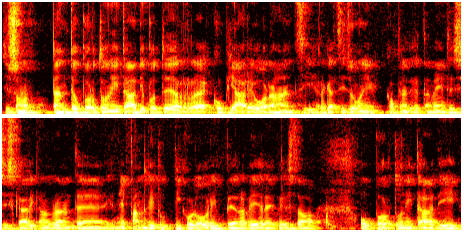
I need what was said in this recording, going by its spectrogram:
Ci sono tante opportunità di poter copiare ora, anzi i ragazzi giovani copiano direttamente, si scaricano durante, ne fanno di tutti i colori per avere questa opportunità di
